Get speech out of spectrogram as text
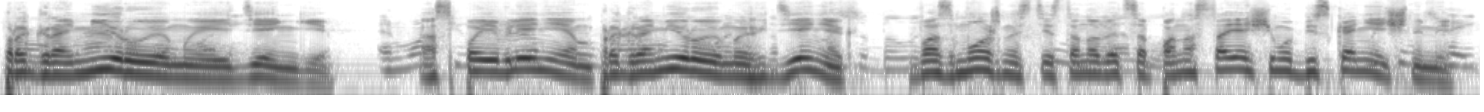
программируемые деньги — а с появлением программируемых денег возможности становятся по-настоящему бесконечными.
